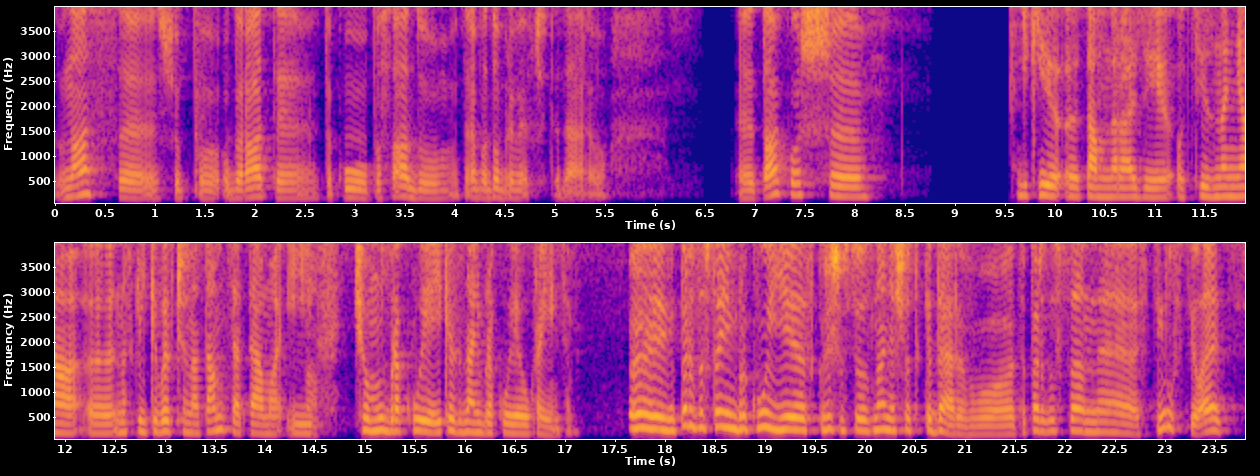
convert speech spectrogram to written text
в нас, е, щоб обирати таку посаду, треба добре вивчити дерево. Також Які е, там наразі оці знання, е, наскільки вивчена там ця тема, і Так. чому бракує, яких знань бракує українцям? Е, Перш за все, їм бракує, скоріше всього, знання, що таке дерево. Це перш за все не стіл, стілець,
